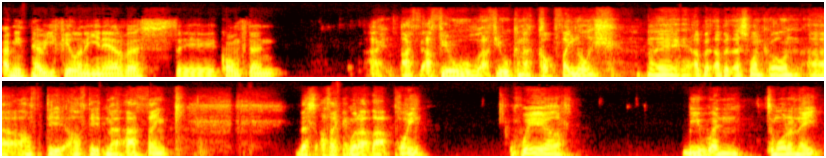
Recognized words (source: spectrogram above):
I mean, how are you feeling? Are you nervous? Uh, confident? I, I, I feel I feel kind of cup finalish uh, about about this one, Colin. Uh, I have to I have to admit, I think this. I think we're at that point where we win tomorrow night.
